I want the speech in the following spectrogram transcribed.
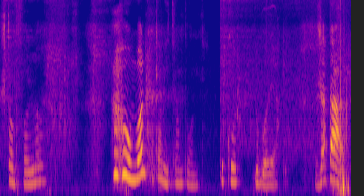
Stop follow. Hon van? Nekem itt van pont. Akkor ugorják ki. Zsatár!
